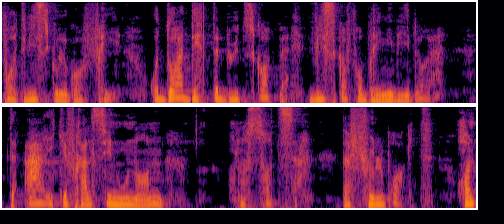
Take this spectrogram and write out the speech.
for at vi skulle gå fri. Og Da er dette budskapet vi skal få bringe videre. Det er ikke frelse i noen annen. Han har satt seg. Det er fullbrakt. Han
